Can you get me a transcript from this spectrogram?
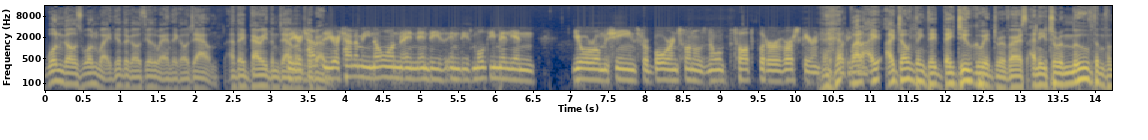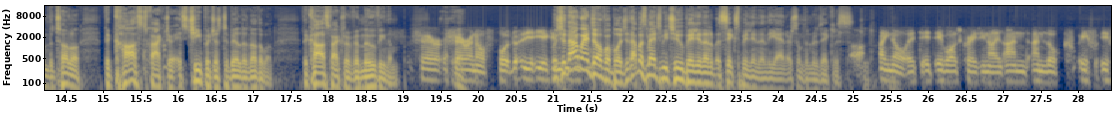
one goes one way, the other goes the other way, and they go down, and they bury them down So you're, tell, you're telling me no one in, in these in these multi-million euro machines for boring tunnels, no one thought to put a reverse gear into bloody Well. I, I don't think they, they do go into reverse. I need to remove them from the tunnel. The cost factor, it's cheaper just to build another one. The cost factor of removing them. fair fair enough, but uh, you, you can, Which that went over budget. That was meant to be two billion and it was six billion in the end or something ridiculous. Uh, I know it, it, it was crazy, Niall. And and look, if if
